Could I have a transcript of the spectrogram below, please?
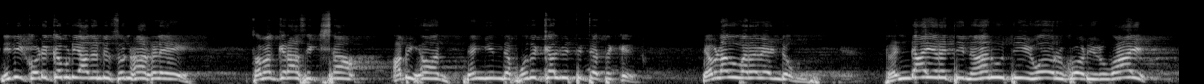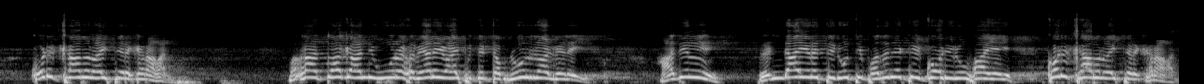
நிதி கொடுக்க முடியாது என்று சொன்னார்களே. சமக்ரா சிக்ஷா அபியான் என்கின்ற பொதுக்கல்வி திட்டத்துக்கு எவ்வளவு வர வேண்டும்? ரெண்டாயிரத்தி நானூற்றி ஒரு கோடி ரூபாய் கொடுக்காமல் வைத்திருக்கிறான். மகாத்மா காந்தி ஊரக வேலை வாய்ப்பு திட்டம் நூறு நாள் வேலை. அதில் ரெண்டாயிரத்தி நூற்றி பதினெட்டு கோடி ரூபாயை கொடுக்காமல் வைத்திருக்கிறான்.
